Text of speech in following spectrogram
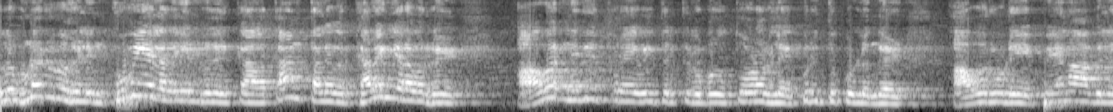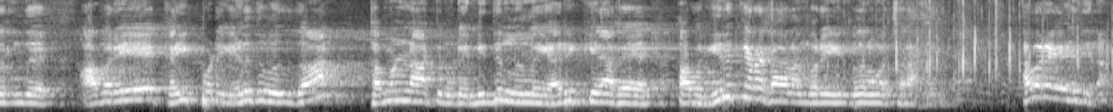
உணர்வுகளின் உணர்வுகளின் குவியலதை என்பதற்காகத்தான் தலைவர் கலைஞர் அவர்கள் அவர் நிதித்துறையை வைத்திருக்கிற போது தோழர்களை குறித்துக் கொள்ளுங்கள். அவருடைய பேனாவிலிருந்து அவரே கைப்பட எழுதுவதுதான் தமிழ்நாட்டினுடைய நிதிநிலை அறிக்கையாக அவர் இருக்கிற காலம் வரை முதலமைச்சராக அவரே எழுதினார்.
